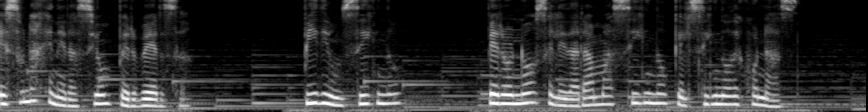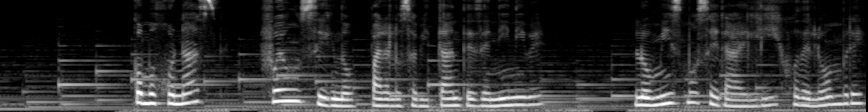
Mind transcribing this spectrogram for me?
es una generación perversa pide un signo, pero no se le dará más signo que el signo de Jonás. Como Jonás fue un signo para los habitantes de Nínive, lo mismo será el Hijo del Hombre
